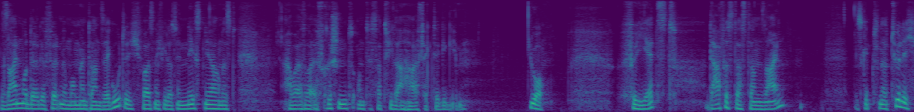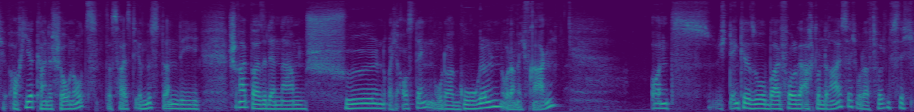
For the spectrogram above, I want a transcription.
Sein Modell gefällt mir momentan sehr gut. Ich weiß nicht, wie das in den nächsten Jahren ist, aber es war erfrischend und es hat viele Aha-Effekte gegeben. Ja, für jetzt darf es das dann sein. Es gibt natürlich auch hier keine Show Notes. Das heißt, ihr müsst dann die Schreibweise der Namen schön euch ausdenken oder googeln oder mich fragen. Und ich denke, so bei Folge 38 oder 50,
